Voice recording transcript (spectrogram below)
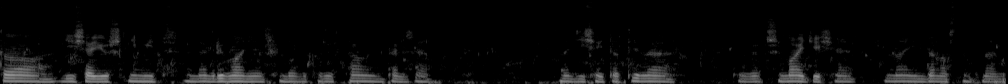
to dzisiaj już limit nagrywania już chyba wykorzystałem, także na dzisiaj to tyle. Także trzymajcie się, no i do następnego.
